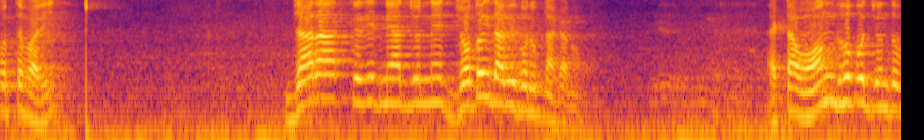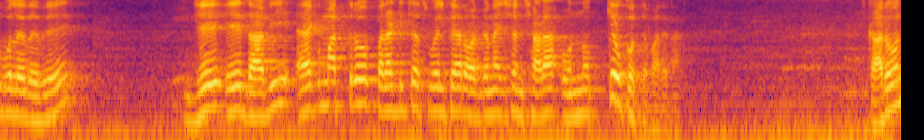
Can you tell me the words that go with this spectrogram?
করতে পারি। যারা ক্রেডিট নেওয়ার জন্য যতই দাবি করুক না কেন, একটা অন্ধ পর্যন্ত বলে দেবে যে এ দাবি একমাত্র প্যারা টিচার্স ওয়েলফেয়ার অর্গানাইজেশন ছাড়া অন্য কেউ করতে পারে না। কারণ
